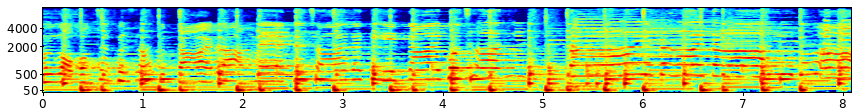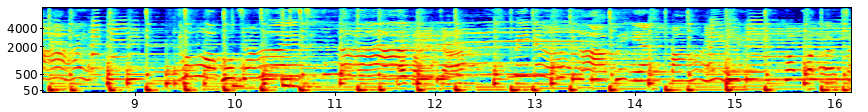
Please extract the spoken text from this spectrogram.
คนหลอกของฉันเป็นสาจุดตายร่างแม่เป็นชายและกีดตายกว่าฉัน ตายตายตายตายท่อผู้ชายชายทำไมจ๊ะ ไม่น่าเปลี่ยนไปขอเปิดใจ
